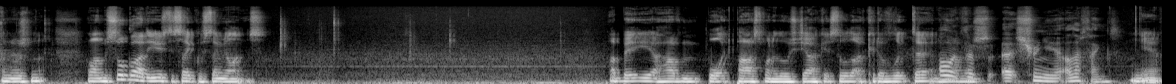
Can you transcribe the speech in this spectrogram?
And there's no. Well, I'm so glad I used the psychostimulants. I bet you I haven't walked past one of those jackets though that I could have looked at. And oh, haven't. there's it's showing you other things. Yeah.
